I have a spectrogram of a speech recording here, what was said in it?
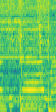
ketika malam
